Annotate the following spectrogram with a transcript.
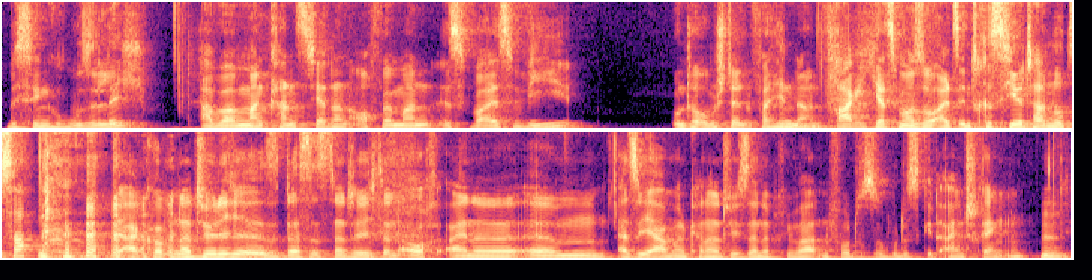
Bisschen gruselig, aber man kann es ja dann auch, wenn man es weiß, wie, unter Umständen verhindern? Frage ich jetzt mal so als interessierter Nutzer. Da kommt natürlich, also das ist natürlich dann auch eine, ähm, also ja, man kann natürlich seine privaten Fotos so gut es geht einschränken. Hm.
